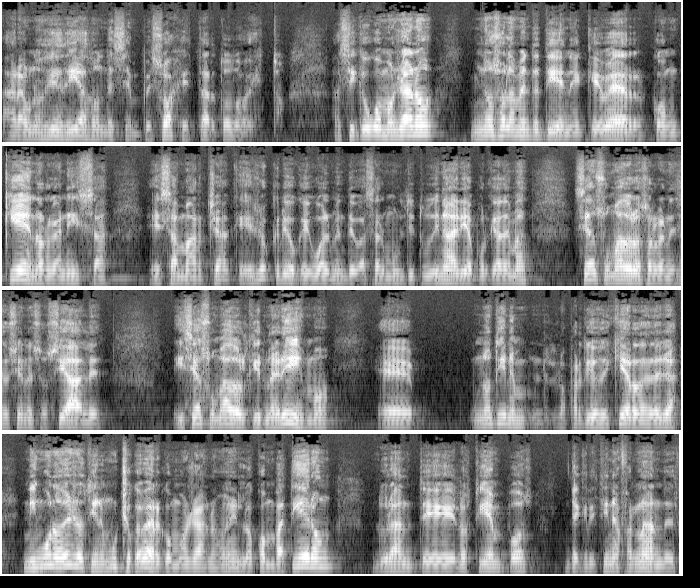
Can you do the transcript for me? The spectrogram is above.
hará unos 10 días donde se empezó a gestar todo esto. Así que Hugo Moyano no solamente tiene que ver con quién organiza esa marcha, que yo creo que igualmente va a ser multitudinaria, porque además se han sumado las organizaciones sociales y se ha sumado el kirchnerismo. Eh, no tienen los partidos de izquierda desde allá, ninguno de ellos tiene mucho que ver con Moyano, ¿eh? lo combatieron durante los tiempos de Cristina Fernández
